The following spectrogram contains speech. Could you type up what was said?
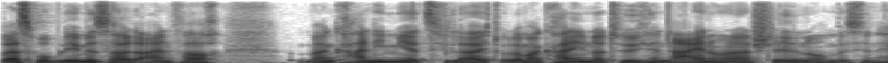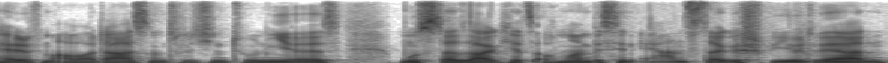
das Problem ist halt einfach, man kann ihm jetzt vielleicht, oder man kann ihm natürlich an einer oder anderen Stelle noch ein bisschen helfen, aber da es natürlich ein Turnier ist, muss da, sage ich jetzt, auch mal ein bisschen ernster gespielt werden.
